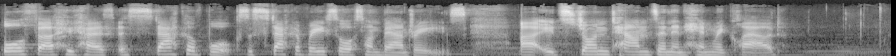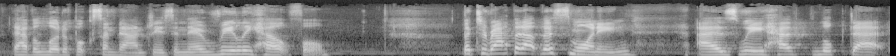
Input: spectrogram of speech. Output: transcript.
author who has a stack of books, a stack of resource on boundaries, uh, it's John Townsend and Henry Cloud. They have a lot of books on boundaries and they're really helpful. But to wrap it up this morning, as we have looked at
